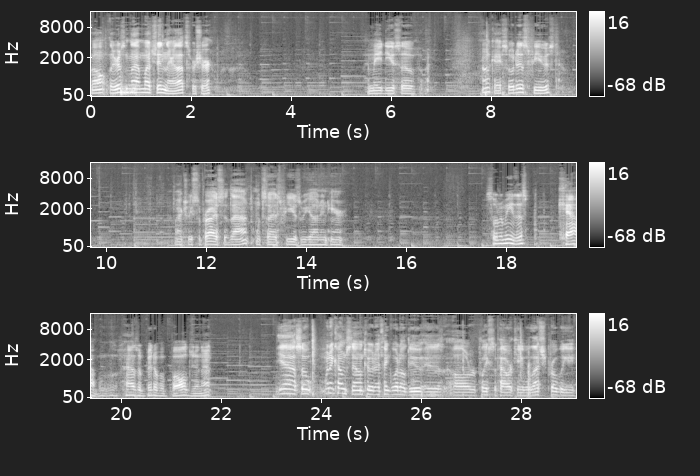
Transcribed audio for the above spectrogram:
Well, there isn't that much in there, that's for sure. I made use of... Okay, so it is fused. I'm actually surprised at that. What size fuse we got in here. So to me this cap has a bit of a bulge in it. Yeah, so when it comes down to it, I think what I'll do is I'll replace the power cable. That should probably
